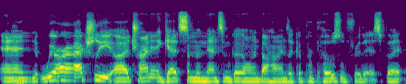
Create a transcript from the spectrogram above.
Hmm. And we are actually uh, trying to get some momentum going behind like a proposal for this. But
